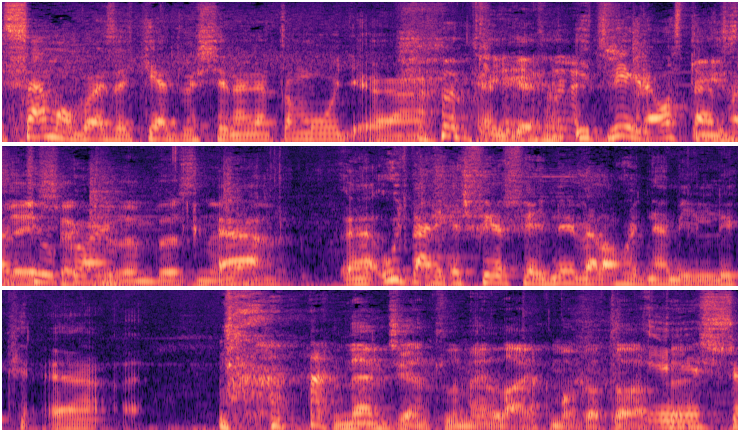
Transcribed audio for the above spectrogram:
Számomra ez egy kedves jelenet amúgy. Uh, Igen. Itt végre azt láthatjuk, hogy úgy bánik egy férfi egy nővel, ahogy nem illik. Nem gentleman-like magatartás. és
